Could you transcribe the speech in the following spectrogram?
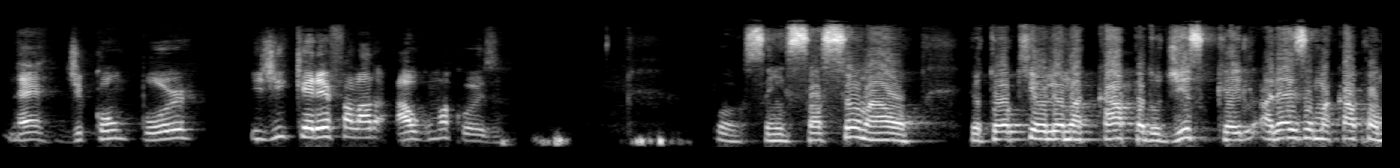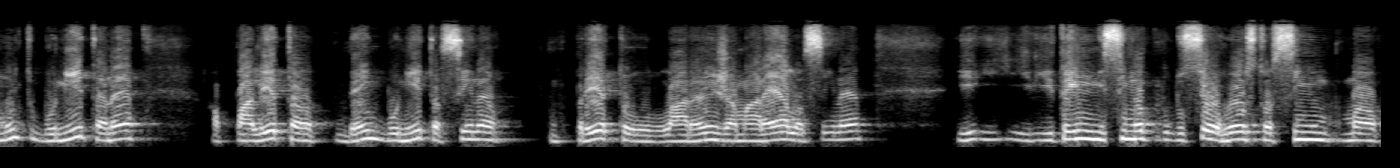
né? De compor e de querer falar alguma coisa. Pô, sensacional. Eu estou aqui olhando a capa do disco, que aliás é uma capa muito bonita, né? A paleta bem bonita, assim, né? um preto, laranja, amarelo, assim, né? E, e, tem em cima do seu rosto, assim, uma,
